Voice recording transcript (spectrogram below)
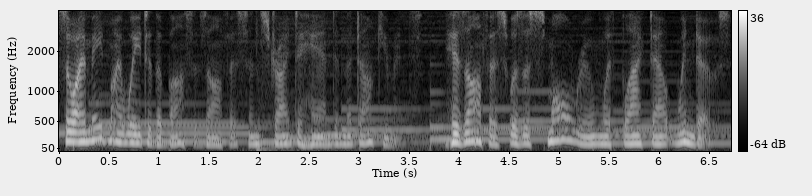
So I made my way to the boss's office and tried to hand in the documents. His office was a small room with blacked out windows.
